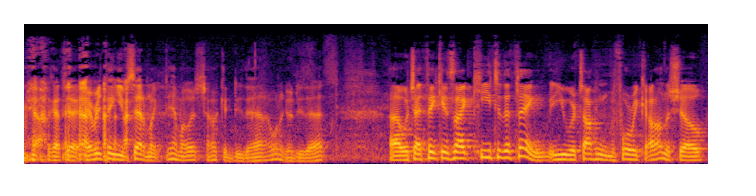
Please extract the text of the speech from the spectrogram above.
Yeah. Like I feel like everything you've said, I'm like, damn, I wish I could do that. I want to go do that. Uh, which I think is like key to the thing. You were talking before we got on the show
